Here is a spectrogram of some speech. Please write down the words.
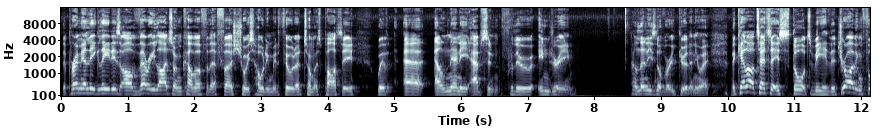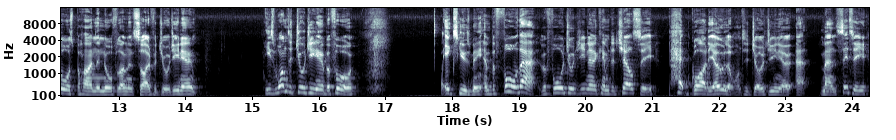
The Premier League leaders are very light on cover for their first choice holding midfielder Thomas Partey, with uh, Elneny absent through injury. And then he's not very good anyway. Mikel Arteta is thought to be the driving force behind the North London side for Jorginho. He's wanted Jorginho before. Excuse me. And before that, before Jorginho came to Chelsea, Pep Guardiola wanted Jorginho at Man City.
